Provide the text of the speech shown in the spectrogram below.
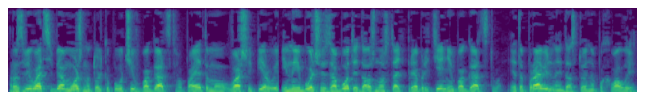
Развивать себя можно, только получив богатство, поэтому вашей первой и наибольшей заботой должно стать приобретение богатства. Это правильно и достойно похвалы.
